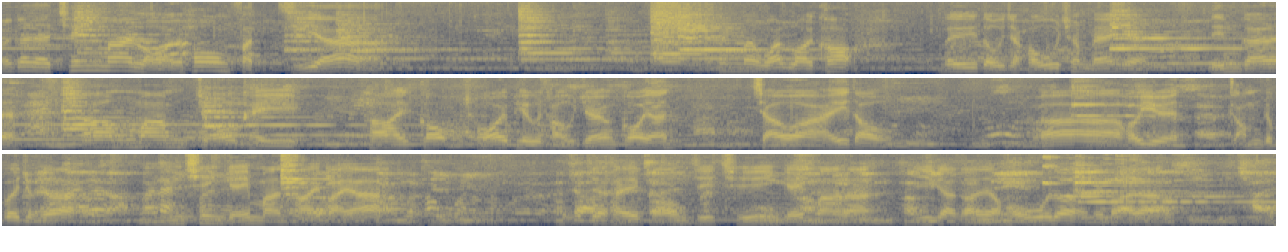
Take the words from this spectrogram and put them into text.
佢嗰隻清邁內康佛寺啊，清邁畫內確呢度就好出名嘅。點解呢？啱啱左期泰國彩票頭獎嗰人就係喺度啊！許願咁就俾佢中咗啦，五千幾萬泰幣啊！即係港紙千幾萬啦！依家搞到好多人嚟買啦。好，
